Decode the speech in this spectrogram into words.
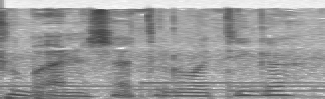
cubaan 1 2 3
